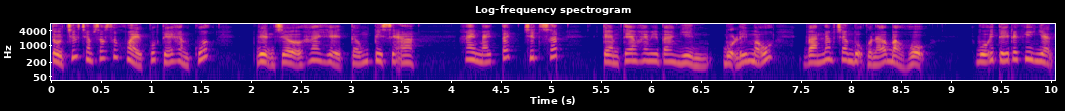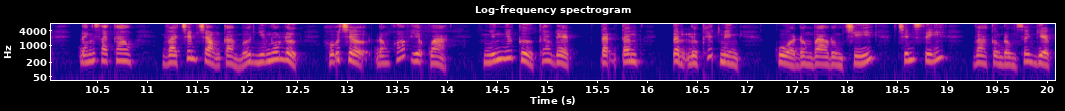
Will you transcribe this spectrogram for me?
Tổ chức chăm sóc sức khỏe quốc tế Hàn Quốc viện trợ hai hệ thống PCR, hai máy tách chiết xuất kèm theo 23.000 bộ lấy mẫu và 500 bộ quần áo bảo hộ. Bộ Y tế đã ghi nhận, đánh giá cao và trân trọng cảm ơn những nỗ lực, hỗ trợ, đóng góp hiệu quả, những nghĩa cử cao đẹp, tận tâm, tận lực hết mình của đồng bào đồng chí, chiến sĩ và cộng đồng doanh nghiệp,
